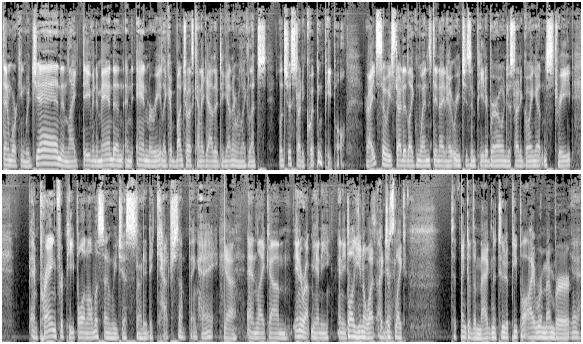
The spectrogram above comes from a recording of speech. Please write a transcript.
then working with Jen and like Dave and Amanda and, and Anne Marie, like a bunch of us kind of gathered together and we're like, let's, let's just start equipping people. Right. So we started like Wednesday night outreaches in Peterborough and just started going out in the street and praying for people and all of a sudden we just started to catch something hey Yeah. and like um interrupt me any any Well, you know what? I just like to think of the magnitude of people. I remember Yeah.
